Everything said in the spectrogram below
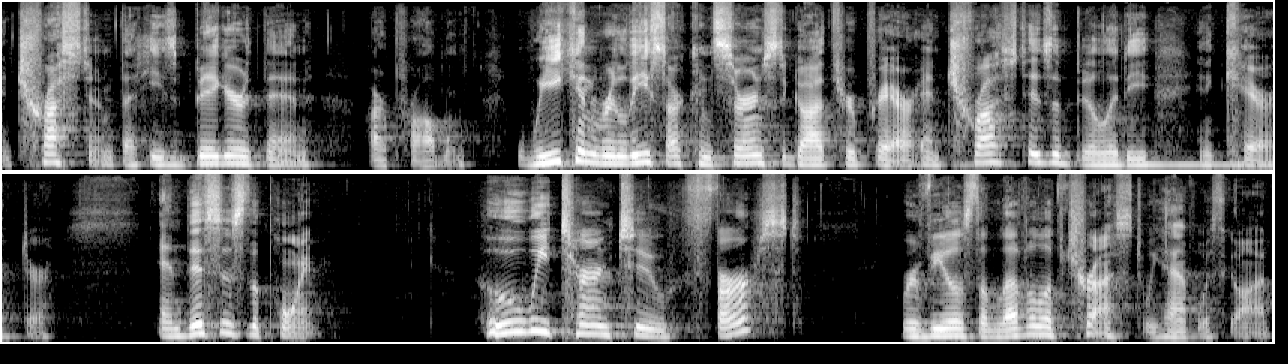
and trust Him that He's bigger than our problem. We can release our concerns to God through prayer and trust His ability and character. And this is the point. Who we turn to first reveals the level of trust we have with God.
